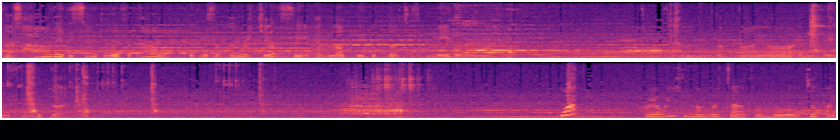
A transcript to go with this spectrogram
That's how they decided to leave the town. It was an emergency and luckily the Duchess made it. Dial and is the dial. What? Rearrange the number tab from the low to high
